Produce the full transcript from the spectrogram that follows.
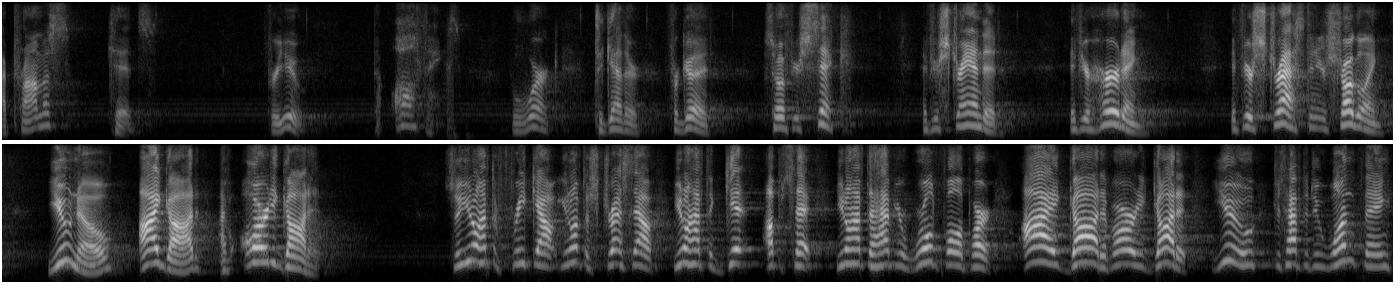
I promise, kids, for you, that all things will work together for good. So if you're sick, if you're stranded, if you're hurting, if you're stressed and you're struggling, you know, I, God, I've already got it. So you don't have to freak out. You don't have to stress out. You don't have to get upset. You don't have to have your world fall apart. I, God, have already got it. You just have to do one thing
